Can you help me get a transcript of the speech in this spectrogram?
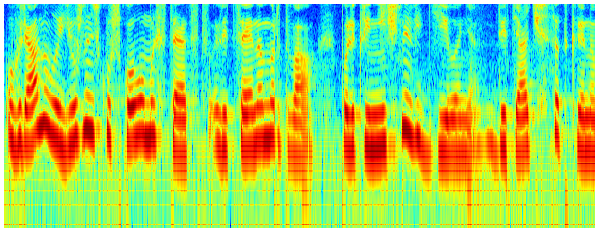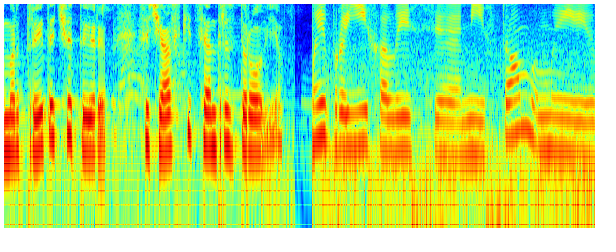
Оглянули Южненську школу мистецтв, ліцей номер 2 поліклінічне відділення, дитячі садки номер 3 та 4, Сичавський центр здоров'я. Ми проїхались е, містом. Ми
